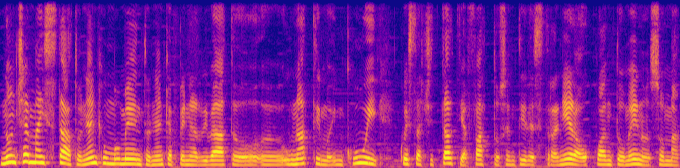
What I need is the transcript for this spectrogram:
non c'è mai stato neanche un momento, neanche appena arrivato, eh, un attimo in cui questa città ti ha fatto sentire straniera o quantomeno, insomma,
